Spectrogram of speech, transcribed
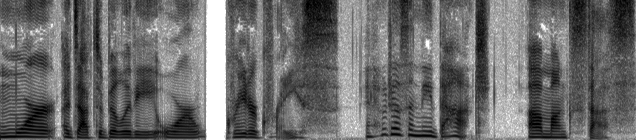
more adaptability or greater grace. And who doesn't need that amongst us?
